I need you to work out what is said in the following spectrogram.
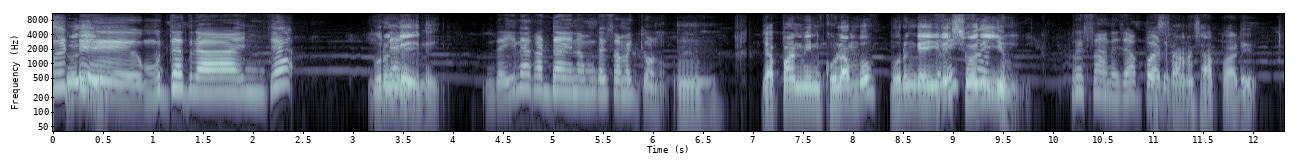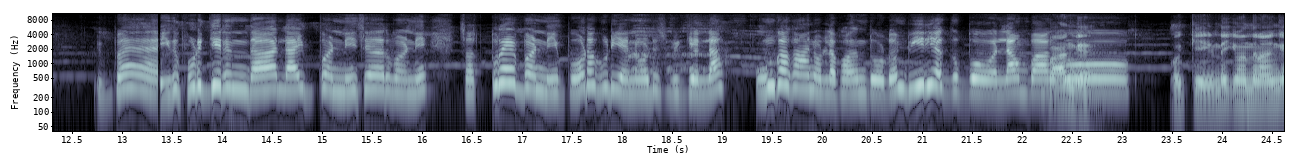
வீட்டு முத்தத்துல இஞ்ச முருங்கை இலை. இந்த இலை கட்டாயம் நமக்கு சமைக்கணும். ஜப்பான் மீன் குழம்பும் முருங்கை இலை சொதியும் ஃப்ரெஷ்ஷான சாப்பாடு. பெஸ்டான சாப்பாடு. இப்போ இது பிடிச்சிருந்தா லைக் பண்ணி ஷேர் பண்ணி சப்ஸ்கிரைப் பண்ணி போடக்கூடிய நோட்டிஃபிகேஷன் உங்கள் காணொல்ல பகிர்ந்தோடும் வீடியோக்கு போகலாம் வாங்க. ஓகே இன்னைக்கு வந்து நாங்க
